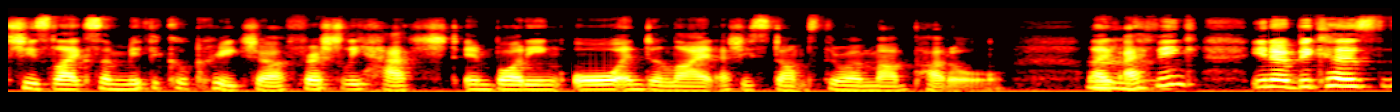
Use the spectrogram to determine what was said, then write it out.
she's like some mythical creature freshly hatched embodying awe and delight as she stomps through a mud puddle like I think you know because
